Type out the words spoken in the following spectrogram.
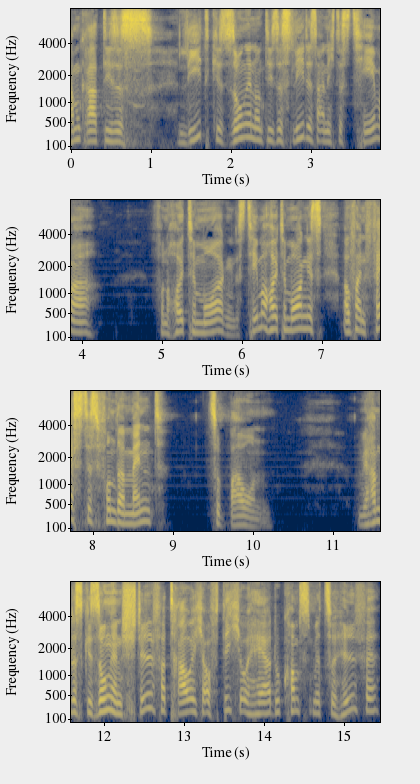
haben gerade dieses Lied gesungen und dieses Lied ist eigentlich das Thema von heute Morgen. Das Thema heute Morgen ist, auf ein festes Fundament zu bauen. Wir haben das gesungen, still vertraue ich auf dich, o oh Herr, du kommst mir zu Hilfe.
